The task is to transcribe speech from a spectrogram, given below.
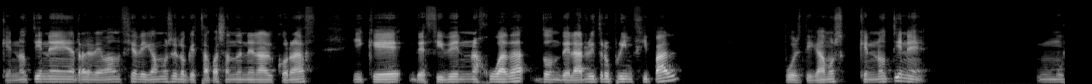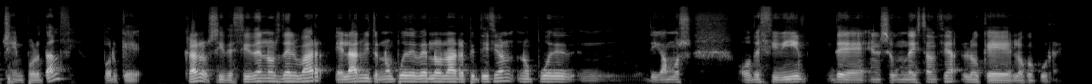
que no tiene relevancia, digamos, en lo que está pasando en el Alcoraz y que decide en una jugada donde el árbitro principal, pues digamos que no tiene mucha importancia, porque, claro, si deciden los del bar, el árbitro no puede verlo en la repetición, no puede, digamos, o decidir de, en segunda instancia lo que, lo que ocurre.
